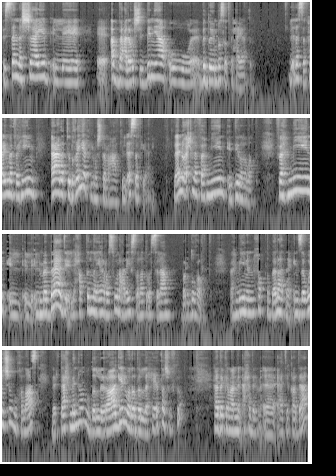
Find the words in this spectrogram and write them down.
تستنى الشايب اللي آه، اب على وش الدنيا وبده ينبسط في حياته. للأسف هاي مفاهيم قاعدة بتتغير في المجتمعات للأسف يعني لأنه إحنا فاهمين الدين غلط. فاهمين المبادئ اللي حط لنا إياها الرسول عليه الصلاة والسلام برضه غلط. فاهمين إنه نحط بناتنا نزوجهم وخلاص نرتاح منهم وضل راجل ولا ضل حيطة شفتوا؟ هذا كمان من أحد الاعتقادات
